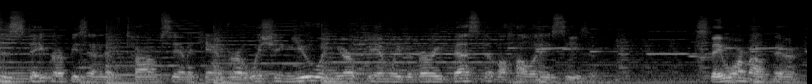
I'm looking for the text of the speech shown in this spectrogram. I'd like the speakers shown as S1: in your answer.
S1: This is State Representative Tom Sannicandro wishing you and your family the very best of a holiday season. Stay warm out there.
